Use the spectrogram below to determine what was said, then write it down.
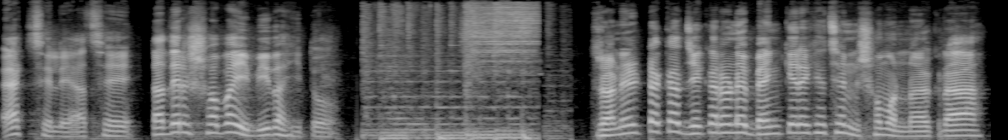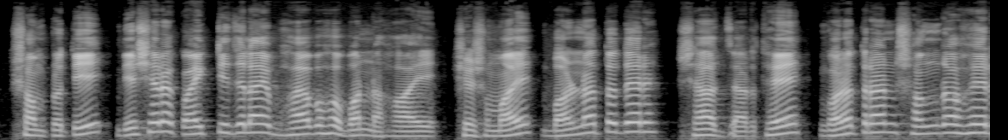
এক ছেলে আছে। তাদের সবাই বিবাহিত। ত্রাণের টাকা যে কারণে ব্যাংকে রেখেছেন সমন্বয়করা। সম্প্রতি দেশের কয়েকটি জেলায় ভয়াবহ বন্যা হয়। সে সময় বর্ণাতদের সাহায্যার্থে গণত্রাণ সংগ্রহের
